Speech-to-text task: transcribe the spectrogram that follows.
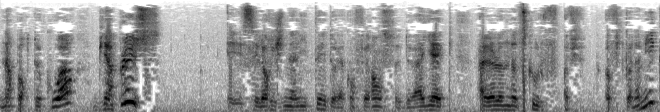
n'importe quoi, bien plus. Et c'est l'originalité de la conférence de Hayek à la London School of, Economics,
